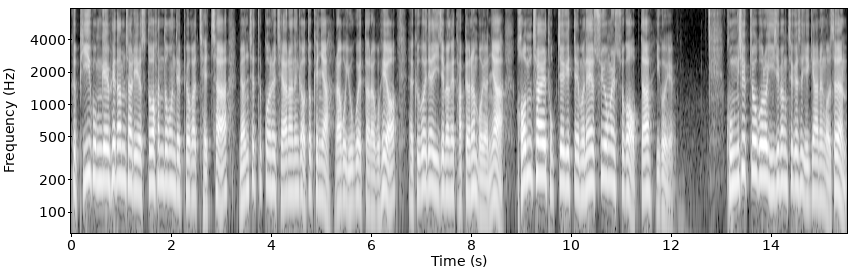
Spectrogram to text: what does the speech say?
그 비공개 회담 자리에서도 한동훈 대표가 재차 면책 특권을 제한하는 게 어떻겠냐라고 요구했다라고 해요. 예, 그거에 대한 이재명의 답변은 뭐였냐? 검찰 독재이기 때문에 수용할 수가 없다 이거예요. 공식적으로 이재명 측에서 얘기하는 것은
